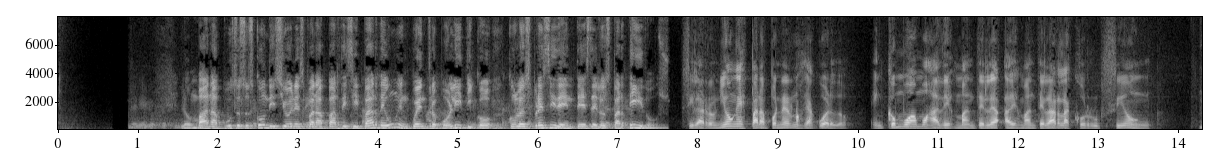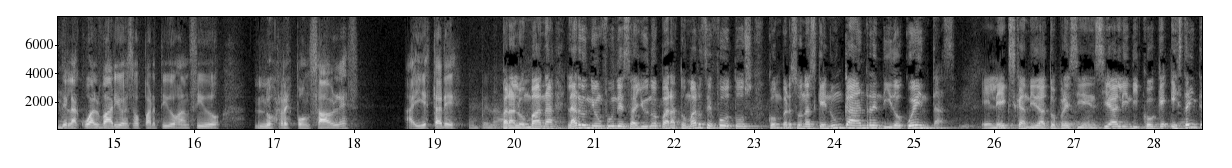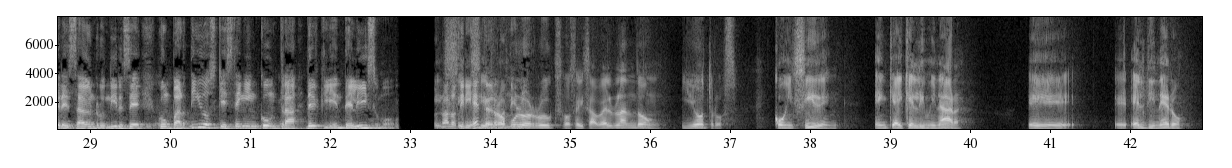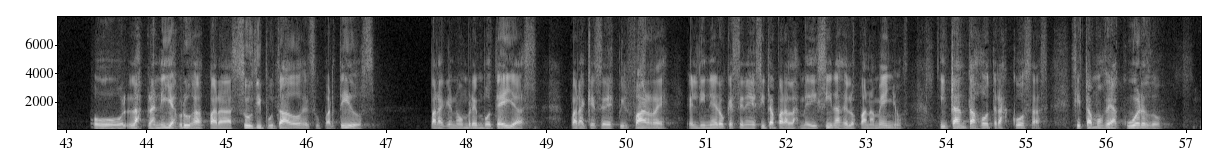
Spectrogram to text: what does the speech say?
Lombana puso sus condiciones para participar de un encuentro político con los presidentes de los partidos. Si la reunión es para ponernos de acuerdo en cómo vamos a desmantelar, a desmantelar la corrupción de la cual varios de esos partidos han sido los responsables, Ahí estaré. Para Lombana, la reunión fue un desayuno para tomarse fotos con personas que nunca han rendido cuentas. El ex candidato presidencial indicó que está interesado en reunirse con partidos que estén en contra del clientelismo. No a los dirigentes. Si Rómulo Rux, José Isabel Blandón y otros coinciden en que hay que eliminar eh, el dinero o las planillas brujas para sus diputados de sus partidos, para que nombren botellas, para que se despilfarre el dinero que se necesita para las medicinas de los panameños y tantas otras cosas, si estamos de acuerdo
